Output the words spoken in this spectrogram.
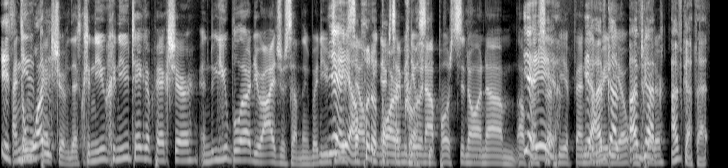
it's I the need a one. picture of this. Can you can you take a picture and you blur out your eyes or something? But you Yeah, take a yeah, I'll selfie put a next time you do, and I'll post it on um. I'll Yeah, post yeah, it yeah. on Be Offended Yeah, I've Radio got on I've got Twitter. I've got that.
